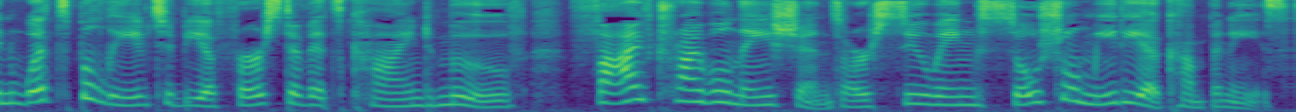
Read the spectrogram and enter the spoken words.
In what's believed to be a first of its kind move, five tribal nations are suing social media companies,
